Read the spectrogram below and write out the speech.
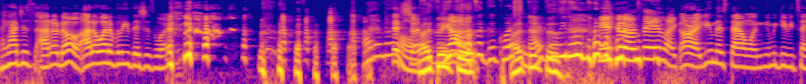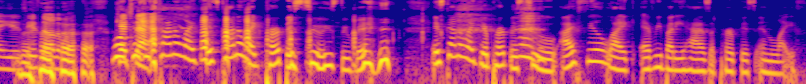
Like I just, I don't know. I don't want to believe there's just one. I don't know. stresses I me think out. that- That's a good question. I, think really don't know. you know what I'm saying? Like, all right, you missed that one. Let me give you ten years. Here's the other one. Well, Catch 'cause that. it's kind of like it's kind of like purpose too. Stupid. it's kind of like your purpose too. I feel like everybody has a purpose in life.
